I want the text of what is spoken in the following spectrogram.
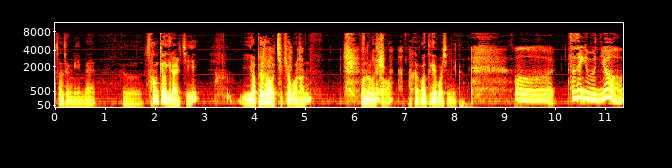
선생님의 그 성격이랄지 이 옆에서 지켜보는 분으로서 어떻게 보십니까? 어, 선생님은요,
